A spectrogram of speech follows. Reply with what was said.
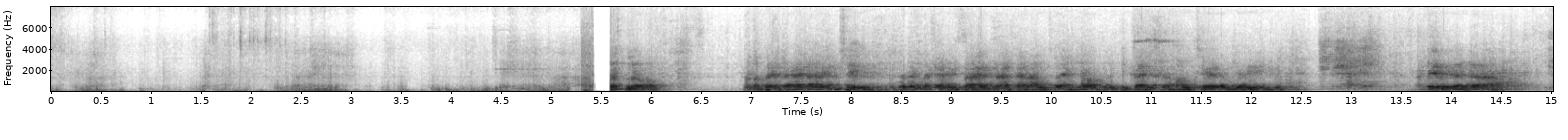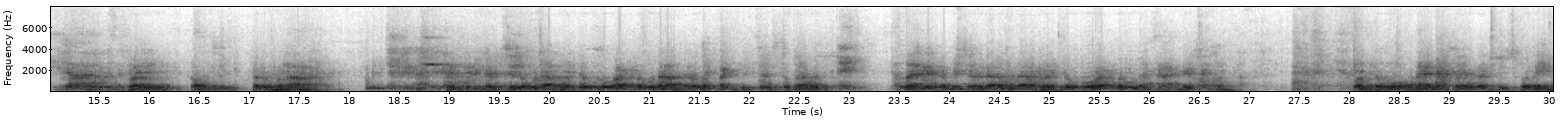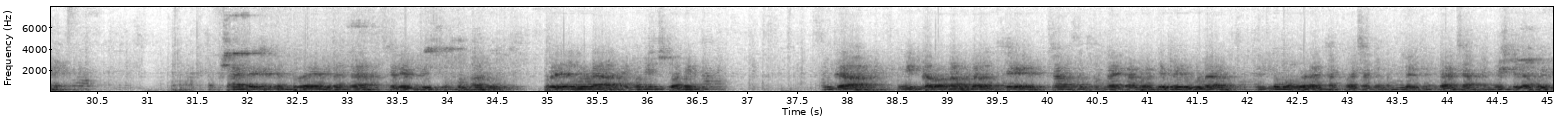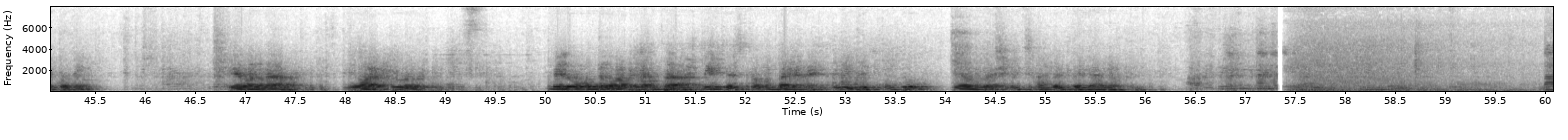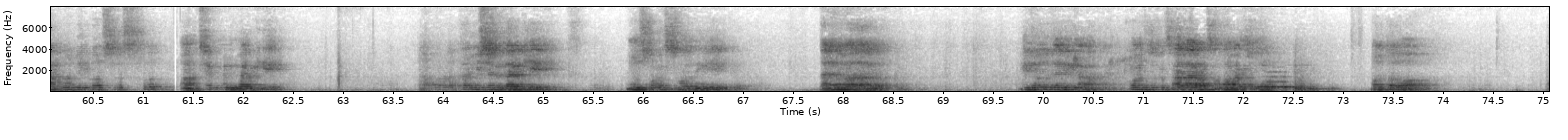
లో మన పెద్ద నుంచి సుధరన్న గారి సహాయ సహకారాలతో ఎన్నో అభివృద్ధి కార్యక్రమాలు చేయడం జరిగింది. అదేవిధంగా మున్సిపల్ కౌన్సిల్ తరఫున ఫిఫ్టీన్ చర్చిలు కూడా ప్రతి ఒక్క వార్డులో కూడా డెవలప్మెంట్ చేస్తున్నారు. అలాగే కమిషనర్ గారు కూడా ప్రతి ఒక్క వార్డులో కూడా శానిటేషన్ మొత్తము ఆయన స్వయంగా చూసుకొని శానిటేషన్ ఇంప్రూవ్ విధంగా చర్యలు తీసుకుంటున్నారు. ప్రజలు కూడా గమనించుకొని ఇంకా ఈ కరోనా కూడా వచ్చే ఛాన్సెస్ ఉన్నాయి కాబట్టి మీరు కూడా ఇంట్లో ముందర చక్కచక్కడం లేకుండా చాలా దృష్టిగా పెట్టుకొని ఏమన్నా వాటర్ నిలువ ఉన్న వాటర్ అంతా క్లీన్ చేసుకొని ఉండాలని తెలియజేసుకుంటూ ఈ అవకాశం ఇచ్చిన అందరికీ ధన్యవాదాలు. నాకు ఈ కోర్సెస్కు చైర్మన్ గారికి కమిషన్ గారికి మున్సిపల్ సిబ్బందికి ధన్యవాదాలు. ఈరోజు జరిగిన కౌన్సిల్ సాధారణ సమావేశంలో మొత్తం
